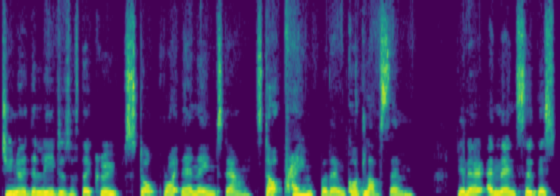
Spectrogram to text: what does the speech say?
Do you know the leaders of their group? Stop, write their names down. Start praying for them. God loves them. You know, and then so this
